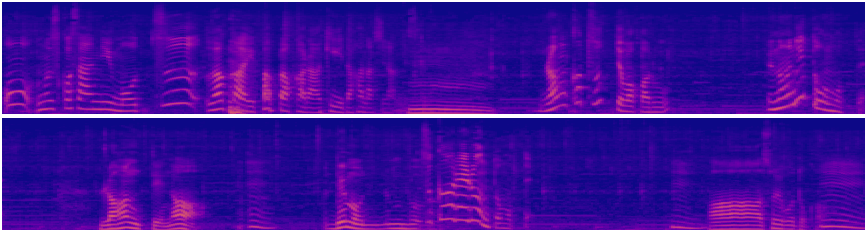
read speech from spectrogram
を息子さんに持つ若いパパから聞いた話なんですうけど。ん。卵活ってわかる？え何と思って、ランってな。うん、でも疲れるんと思って。うん。ああそういうことか。うん、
